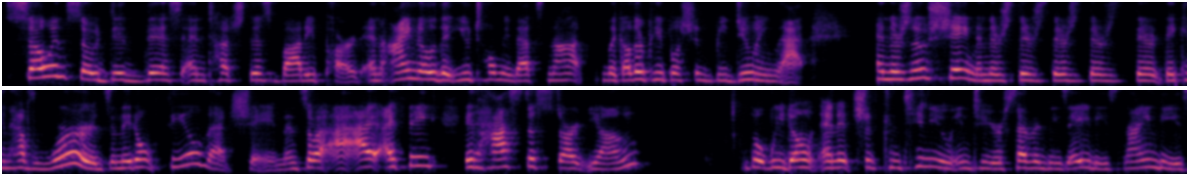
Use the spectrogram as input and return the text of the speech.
so and so did this and touched this body part. And I know that you told me that's not like other people shouldn't be doing that. And there's no shame, and there's there's there's there's there they can have words and they don't feel that shame. And so I I think it has to start young but we don't and it should continue into your 70s 80s 90s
